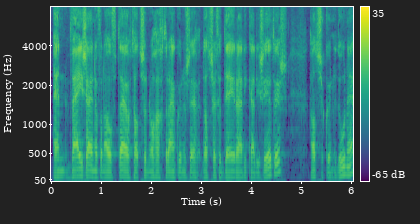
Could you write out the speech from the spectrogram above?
En wij zijn ervan overtuigd, had ze nog achteraan kunnen zeggen, dat ze gederadicaliseerd is. Had ze kunnen doen, hè?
